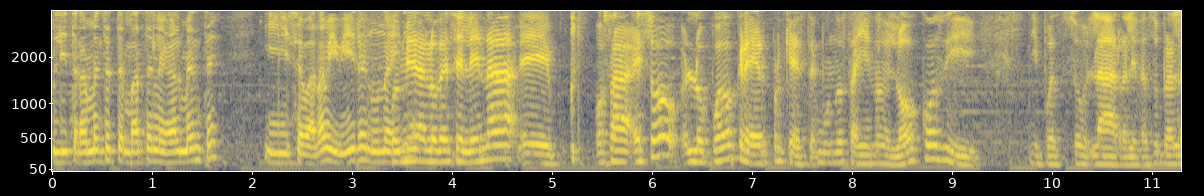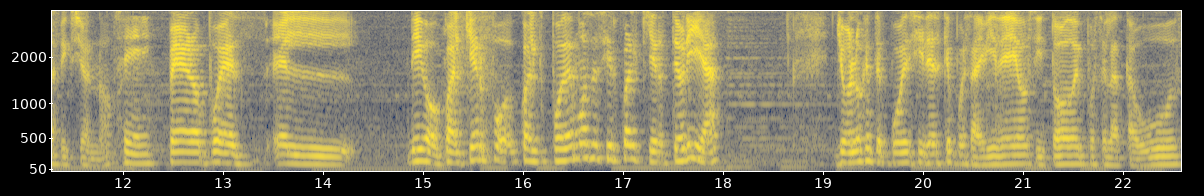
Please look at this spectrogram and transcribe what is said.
literalmente te maten legalmente y se van a vivir en una Pues isla. mira, lo de Selena, eh, o sea, eso lo puedo creer porque este mundo está lleno de locos y, y pues su- la realidad supera la ficción, ¿no? Sí. Pero pues el... Digo, cualquier... po- cual- podemos decir cualquier teoría. Yo lo que te puedo decir es que pues hay videos y todo y pues el ataúd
